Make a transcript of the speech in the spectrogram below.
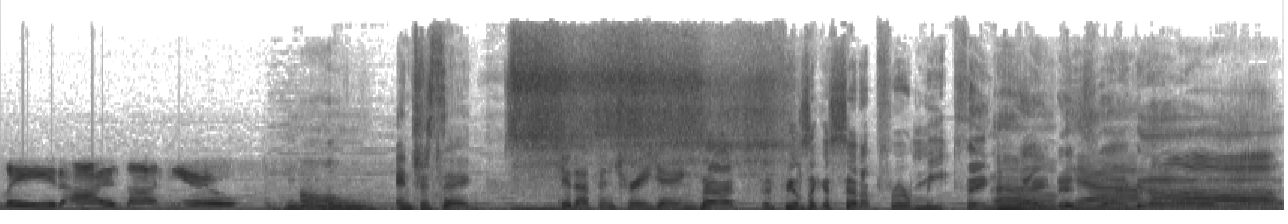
laid eyes on you. Oh, interesting. Okay, that's intriguing. That it, it feels like a setup for a meat thing, Oh, right? It's yeah. like, uh,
